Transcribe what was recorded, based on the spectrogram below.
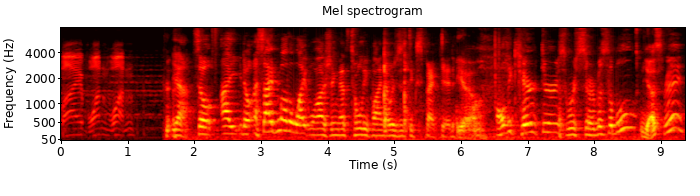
511. Yeah. So I, you know, aside from all the whitewashing, that's totally fine. That was just expected. Yeah. All the characters were serviceable. Yes. Right.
